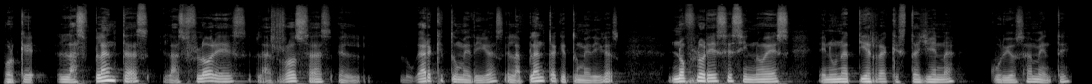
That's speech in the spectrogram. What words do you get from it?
Porque las plantas, las flores, las rosas, el lugar que tú me digas, la planta que tú me digas, no florece si no es en una tierra que está llena, curiosamente,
